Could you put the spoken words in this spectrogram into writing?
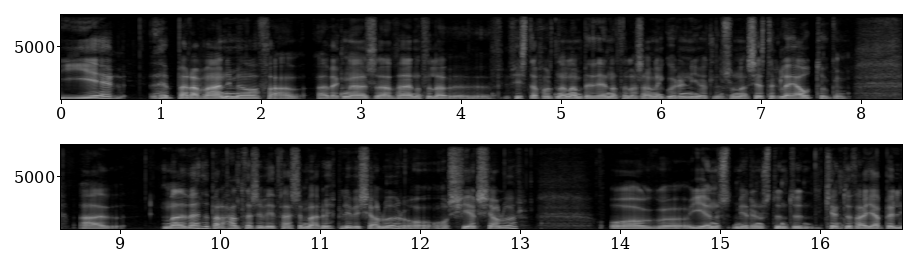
ég hef bara vanið mig á það að vegna þess að það er náttúrulega, fyrsta fórnarlambið er náttúrulega sannleikurinn í öllum svona sérstaklega átökum að maður verður bara að halda sig við það sem maður upplifir sjálfur og, og sér sjálfur. Og uh, ég, mér nú stundum kentu það jafnvel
